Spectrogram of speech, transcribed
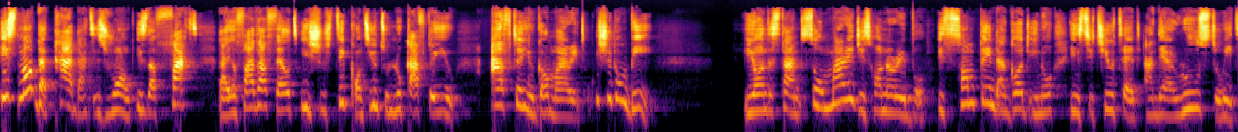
It's not the car that is wrong. It's the fact that your father felt he should still continue to look after you after you got married. It shouldn't be. You understand? So marriage is honorable. It's something that God, you know, instituted and there are rules to it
